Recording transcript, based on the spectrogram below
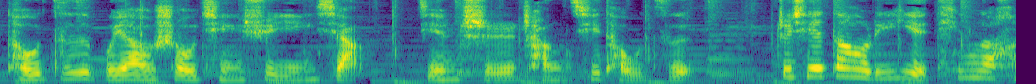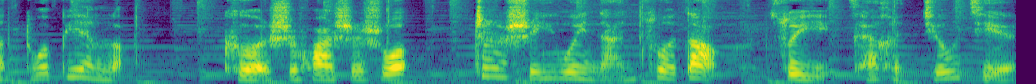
投资不要受情绪影响，坚持长期投资，这些道理也听了很多遍了。可实话实说，正是因为难做到，所以才很纠结。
